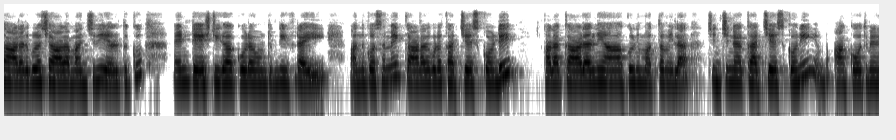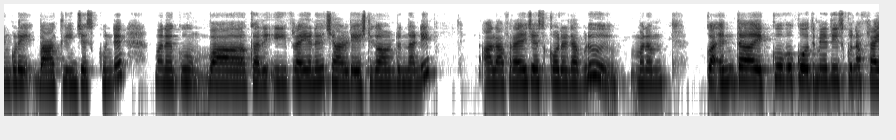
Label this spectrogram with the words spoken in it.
కాడలు కూడా చాలా మంచిది హెల్త్కు అండ్ టేస్టీగా కూడా ఉంటుంది ఫ్రై. అందుకోసమే కాడలు కూడా కట్ చేసుకోండి. అలా కాడల్ని ఆకుల్ని మొత్తం ఇలా చిన్న చిన్నగా కట్ చేసుకొని ఆ కొత్తిమీరని కూడా బాగా క్లీన్ చేసుకుంటే మనకు బాగా కర్రీ ఈ ఫ్రై అనేది చాలా టేస్ట్గా ఉంటుందండి. అలా ఫ్రై చేసుకునేటప్పుడు మనం ఎంత ఎక్కువ కొత్తిమీర తీసుకున్నా ఫ్రై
